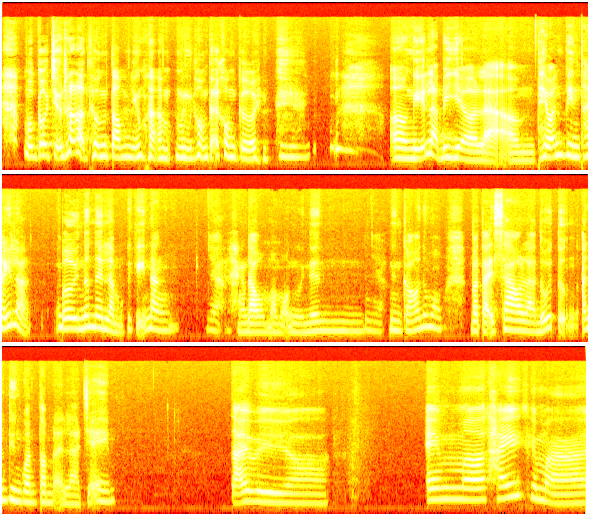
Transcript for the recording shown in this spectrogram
một câu chuyện rất là thương tâm nhưng mà mình không thể không cười ờ, nghĩa là bây giờ là theo ánh viên thấy là bơi nó nên là một cái kỹ năng yeah. Dạ. hàng đầu mà mọi người nên yeah. Dạ. nên có đúng không và tại sao là đối tượng ánh viên quan tâm lại là trẻ em tại vì uh, em uh, thấy khi mà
